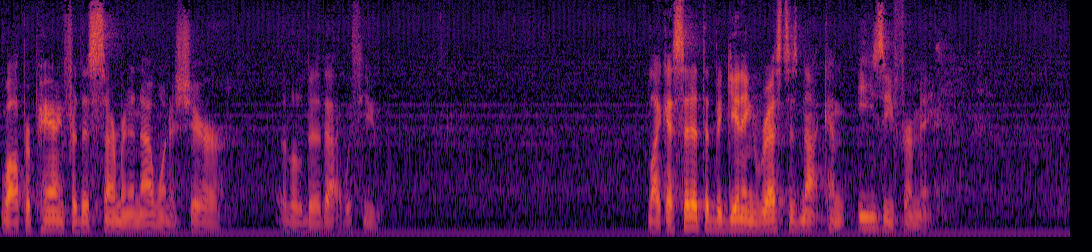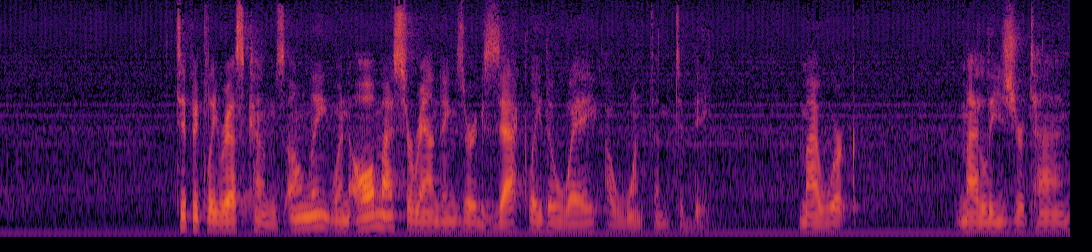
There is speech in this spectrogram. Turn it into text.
while preparing for this sermon, and I want to share a little bit of that with you. Like I said at the beginning, rest does not come easy for me. Typically, rest comes only when all my surroundings are exactly the way I want them to be my work, my leisure time,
